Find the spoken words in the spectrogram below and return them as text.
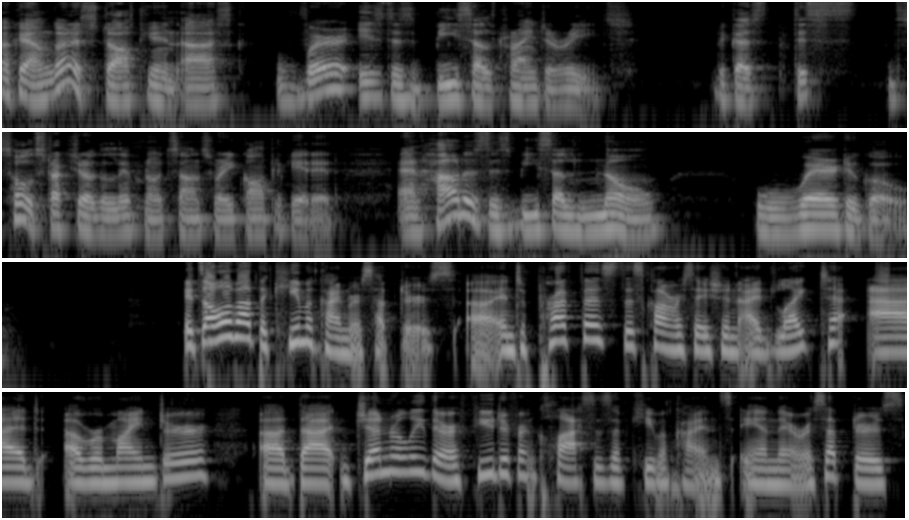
Okay, I'm going to stop you and ask where is this B cell trying to reach? Because this this whole structure of the lymph node sounds very complicated. And how does this B cell know where to go? It's all about the chemokine receptors. Uh, and to preface this conversation, I'd like to add a reminder uh, that generally there are a few different classes of chemokines and their receptors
